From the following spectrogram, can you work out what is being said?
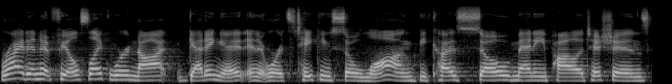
Right, and it feels like we're not getting it, and it, or it's taking so long because so many politicians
